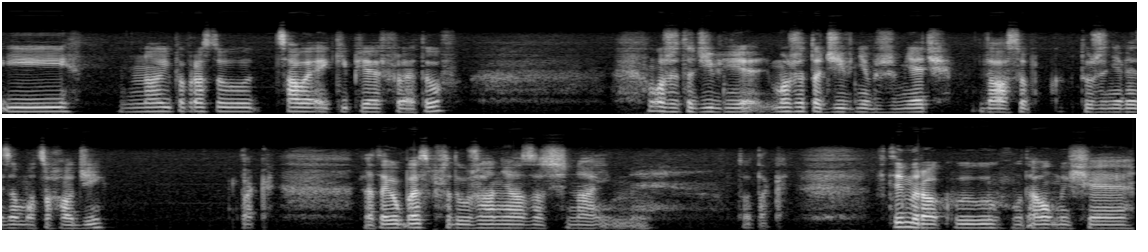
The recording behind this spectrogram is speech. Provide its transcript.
i no i po prostu całej ekipie fletów. Może to dziwnie, może to dziwnie brzmieć dla osób, którzy nie wiedzą o co chodzi. Tak. Dlatego bez przedłużania zaczynajmy. To tak. W tym roku udało mi się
